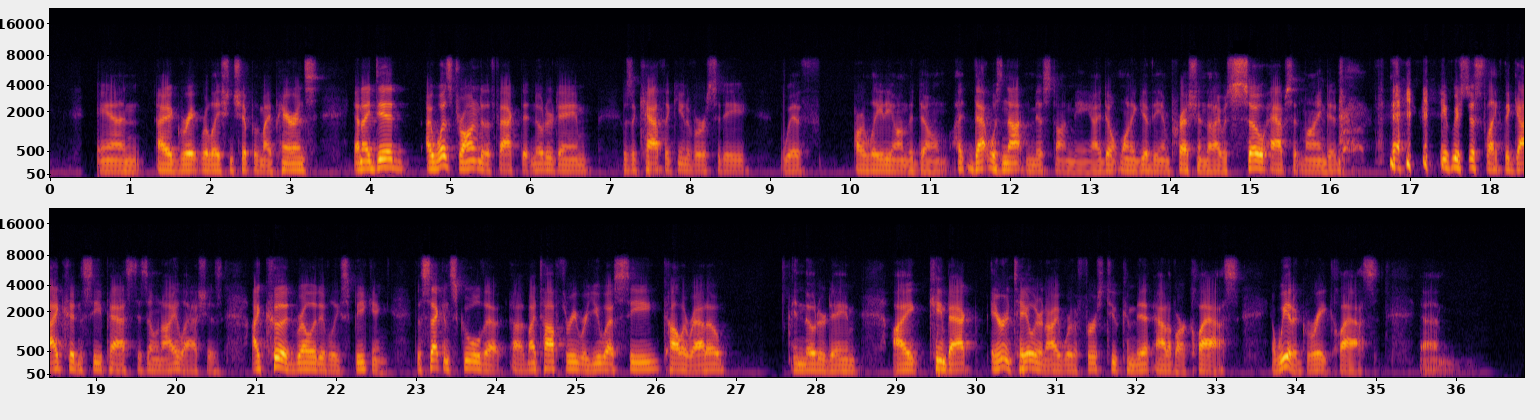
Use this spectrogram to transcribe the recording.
and I had a great relationship with my parents. And I did, I was drawn to the fact that Notre Dame was a Catholic university with Our Lady on the Dome. I, that was not missed on me. I don't want to give the impression that I was so absent minded. it was just like the guy couldn't see past his own eyelashes. I could, relatively speaking. The second school that uh, my top three were USC, Colorado, and Notre Dame. I came back Aaron Taylor and I were the first to commit out of our class, and we had a great class. Um,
